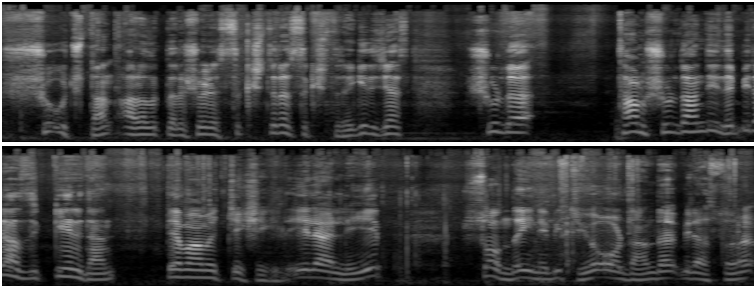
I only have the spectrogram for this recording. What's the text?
Şu uçtan aralıkları şöyle sıkıştıra sıkıştıra gideceğiz. Şurada tam şuradan değil de birazcık geriden devam edecek şekilde ilerleyip sonda yine bitiyor. Oradan da biraz sonra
